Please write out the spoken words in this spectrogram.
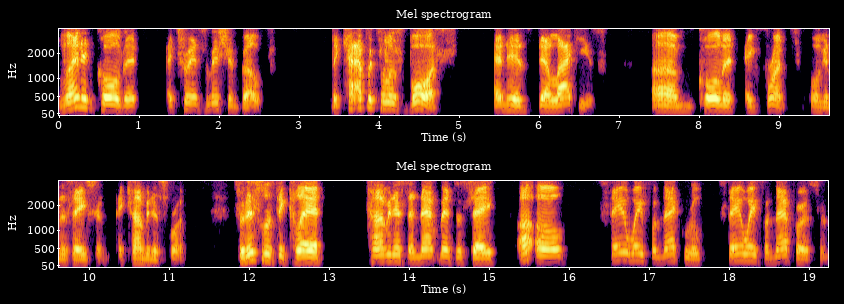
Lenin called it a transmission belt. The capitalist boss and his their lackeys um, call it a front organization, a communist front. So this was declared communist, and that meant to say, uh oh, stay away from that group, stay away from that person.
